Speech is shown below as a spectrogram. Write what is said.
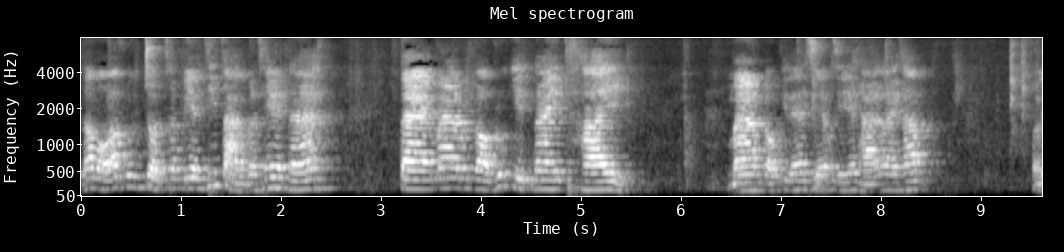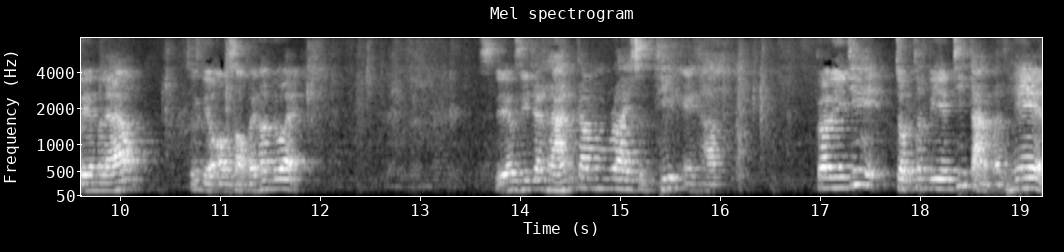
เราบอกว่าคุณจดทะเบียนที่ต่างประเทศนะ แต่มาประกอบธุรกิจในไทย มาประกอบธุรกิจในเสียภาษีฐานอะไรครับเราเรียนมาแล้ว ซึ่งเดี๋ยวออกสอบ final ด้วย เสียภาษีฐานกำไรสุทธิไงครับ กรณีที่จดทะเบียนที่ต่างประเทศ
